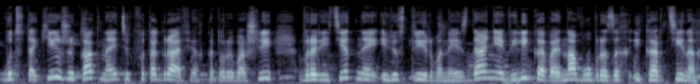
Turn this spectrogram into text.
Вот в таких же, как на этих фотографиях, которые вошли в раритетное иллюстрированное издание «Великая война в образах и картинах».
